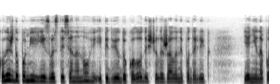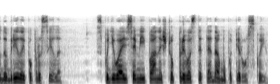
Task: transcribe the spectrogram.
Коли ж допоміг їй звестися на ноги і підвів до колоди, що лежала неподалік, Яніна подобріла і попросила Сподіваюся, мій пане, що пригостите даму папіроскою.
